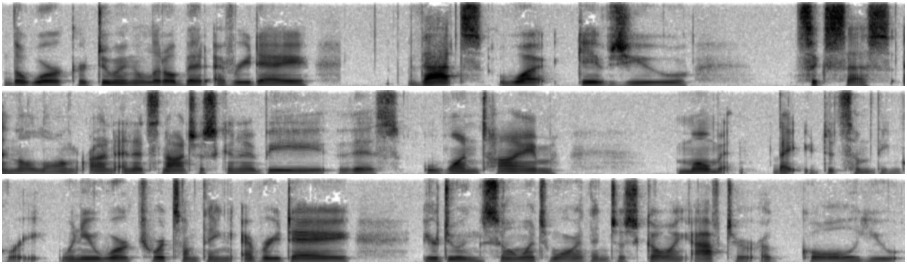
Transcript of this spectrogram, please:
the work or doing a little bit every day, that's what gives you success in the long run. And it's not just going to be this one time moment that you did something great. When you work towards something every day, you're doing so much more than just going after a goal. You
